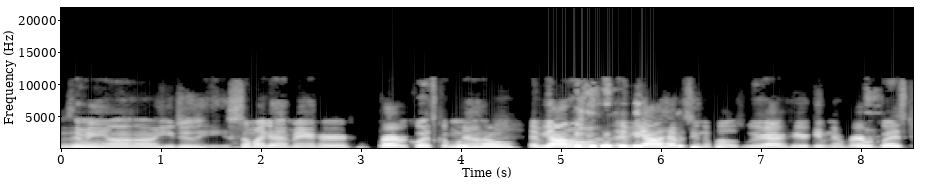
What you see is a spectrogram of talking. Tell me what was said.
I mean, uh, you just somebody got to marry her. Prayer requests coming moving out. on. If y'all don't, if y'all haven't seen the post, we're out here giving a prayer request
